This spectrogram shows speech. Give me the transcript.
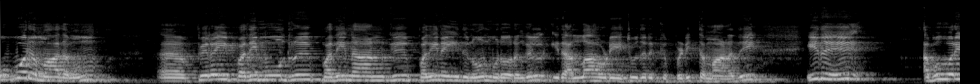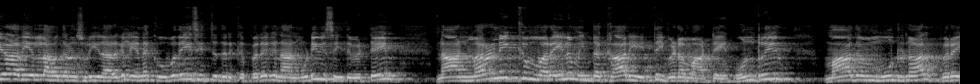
ஒவ்வொரு மாதமும் பிறை பதிமூன்று பதினான்கு பதினைந்து நோன்புறோருங்கள் இது அல்லாஹுடைய தூதருக்கு பிடித்தமானது. இது அபுஹரிராதி அல்லாஹுதான் சொல்கிறார்கள் எனக்கு உபதேசித்ததற்கு பிறகு நான் முடிவு செய்து விட்டேன். நான் மரணிக்கும் வரையிலும் இந்த காரியத்தை விட மாட்டேன் ஒன்று மாதம் மூன்று நாள் பிறை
